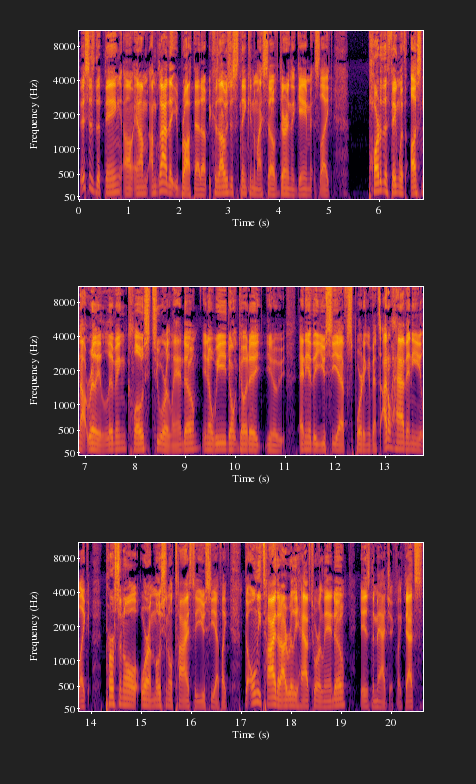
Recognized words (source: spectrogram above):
This is the thing, um, and I'm I'm glad that you brought that up because I was just thinking to myself during the game. It's like part of the thing with us not really living close to Orlando, you know, we don't go to, you know, any of the UCF sporting events. I don't have any like personal or emotional ties to UCF. Like the only tie that I really have to Orlando is the Magic. Like that's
